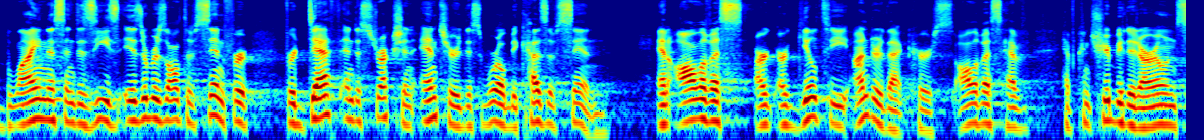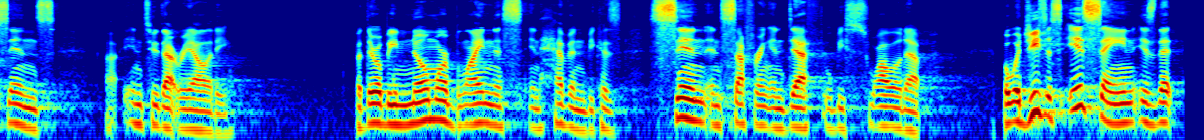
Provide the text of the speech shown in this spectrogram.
blindness and disease is a result of sin, for, for death and destruction entered this world because of sin. And all of us are, are guilty under that curse. All of us have, have contributed our own sins uh, into that reality. But there will be no more blindness in heaven because sin and suffering and death will be swallowed up. But what Jesus is saying is that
